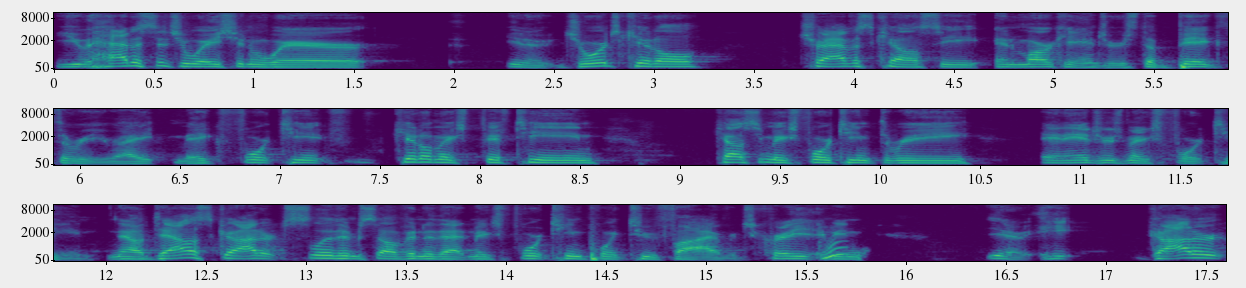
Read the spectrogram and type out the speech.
you had a situation where, you know, George Kittle, Travis Kelce, and Mark Andrews, the big three, right? Make 14. Kittle makes 15, Kelce makes 14 3, and Andrews makes 14. Now, Dallas Goedert slid himself into that, makes 14.25, which is crazy. I hmm. mean, you know, he Goedert,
